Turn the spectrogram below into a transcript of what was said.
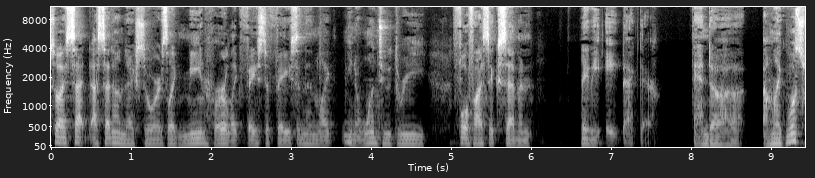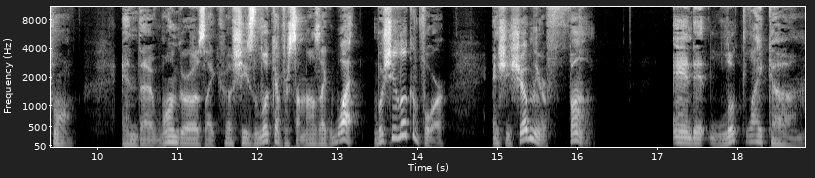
so I sat I sat down next to her. It's like me and her like face to face, and then like you know one two three four five six seven, maybe eight back there. And uh, I'm like, what's wrong? And the one girl is like, well, she's looking for something. I was like, what? What's she looking for? And she showed me her phone, and it looked like um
